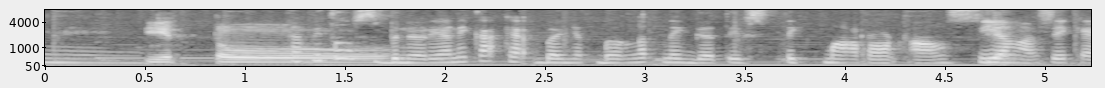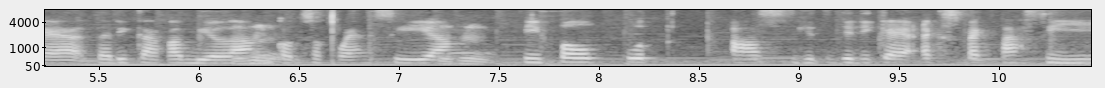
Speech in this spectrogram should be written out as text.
Hmm. gitu Tapi tuh sebenarnya nih kak kayak banyak banget negatif stigma around us Iya. ya nggak sih kayak tadi kakak bilang Mhm. konsekuensi yang Mhm. people put us gitu jadi kayak ekspektasi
